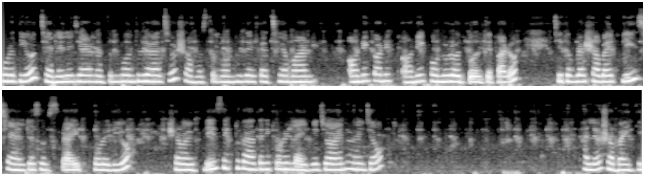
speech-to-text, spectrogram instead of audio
করে দিও। চ্যানেলে যারা নতুন বন্ধুরা আছো, সমস্ত বন্ধুদের কাছে আমার অনেক অনেক অনেক অনুরোধ বলতে পারো যে তোমরা সবাই প্লিজ চ্যানেলটা সাবস্ক্রাইব করে দিও। সবাই প্লিজ একটু তাড়াতাড়ি করে লাইভে জয়েন হয়ে যাও। হ্যালো সবাইকে,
